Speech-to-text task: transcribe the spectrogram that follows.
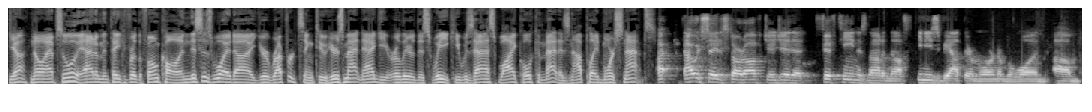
Yeah, no, absolutely, Adam, and thank you for the phone call. And this is what uh, you're referencing to. Here's Matt Nagy earlier this week. He was asked why Cole Kmet has not played more snaps. I, I would say to start off, JJ, that 15 is not enough. He needs to be out there more. Number one, um,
